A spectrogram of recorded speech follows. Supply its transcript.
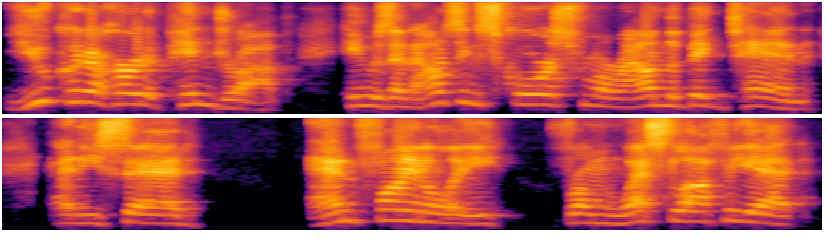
you could have heard a pin drop he was announcing scores from around the Big Ten, and he said, and finally, from West Lafayette,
